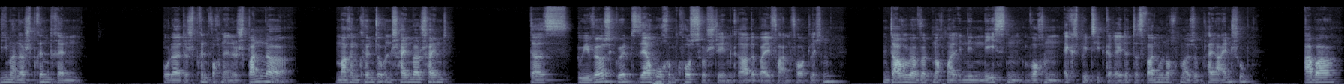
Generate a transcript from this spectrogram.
wie man das Sprintrennen oder das Sprintwochenende spannender machen könnte. Und scheinbar scheint das Reverse Grid sehr hoch im Kurs zu stehen, gerade bei Verantwortlichen. Und darüber wird nochmal in den nächsten Wochen explizit geredet. Das war nur nochmal so ein kleiner Einschub. Aber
